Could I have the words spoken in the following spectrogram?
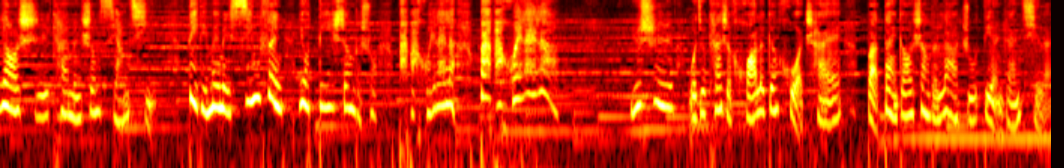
钥匙开门声响起，弟弟妹妹兴奋又低声地说：“爸爸回来了，爸爸回来了。”于是我就开始划了根火柴。把蛋糕上的蜡烛点燃起来。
